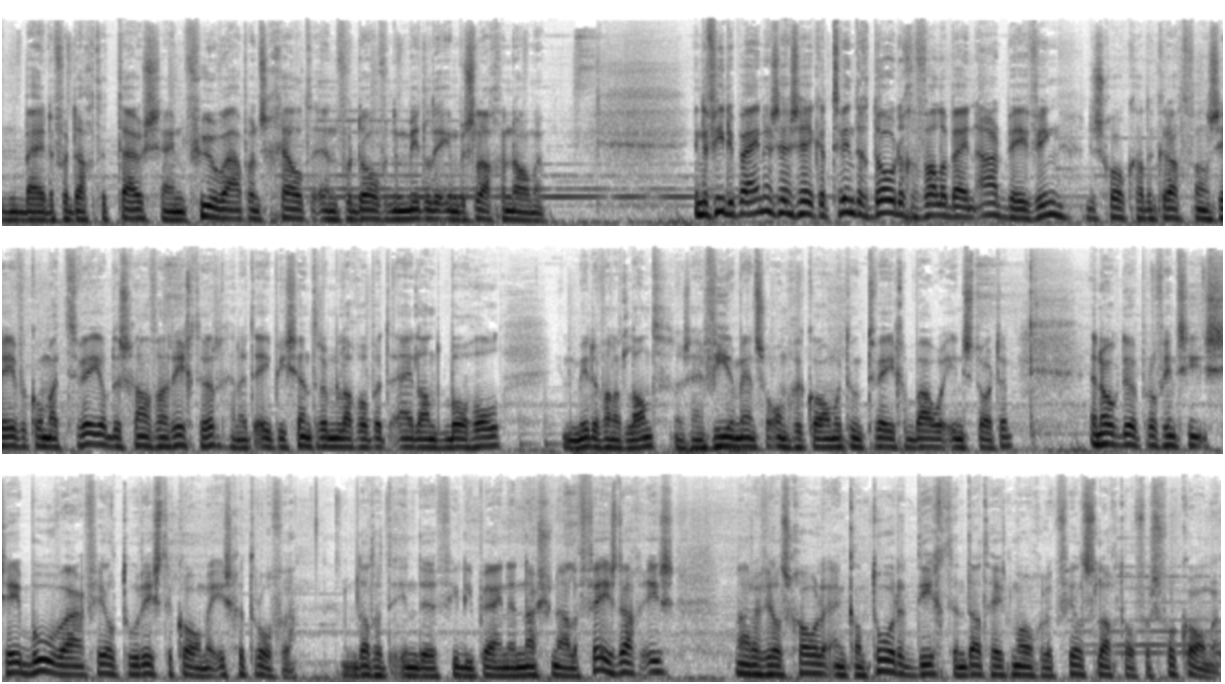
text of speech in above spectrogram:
Bij de verdachten thuis zijn vuurwapens, geld en verdovende middelen in beslag genomen. In de Filipijnen zijn zeker 20 doden gevallen bij een aardbeving. De schok had een kracht van 7,2 op de schaal van Richter... en het epicentrum lag op het eiland Bohol, in het midden van het land. Er zijn vier mensen omgekomen toen twee gebouwen instortten. En ook de provincie Cebu, waar veel toeristen komen, is getroffen. Omdat het in de Filipijnen Nationale Feestdag is... waren veel scholen en kantoren dicht... en dat heeft mogelijk veel slachtoffers voorkomen.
